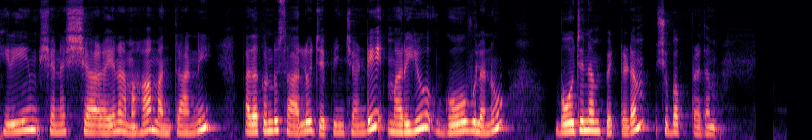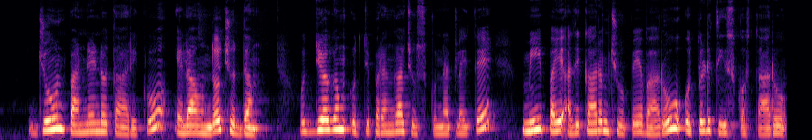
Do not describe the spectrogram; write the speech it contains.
హ్రీం శనశ్చయ నమ మంత్రాన్ని పదకొండు సార్లు జపించండి మరియు గోవులను భోజనం పెట్టడం శుభప్రదం. జూన్ పన్నెండో తారీఖు ఎలా ఉందో చూద్దాం. ఉద్యోగం వృత్తిపరంగా చూసుకున్నట్లయితే మీపై అధికారం చూపేవారు ఒత్తిడి తీసుకొస్తారు.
